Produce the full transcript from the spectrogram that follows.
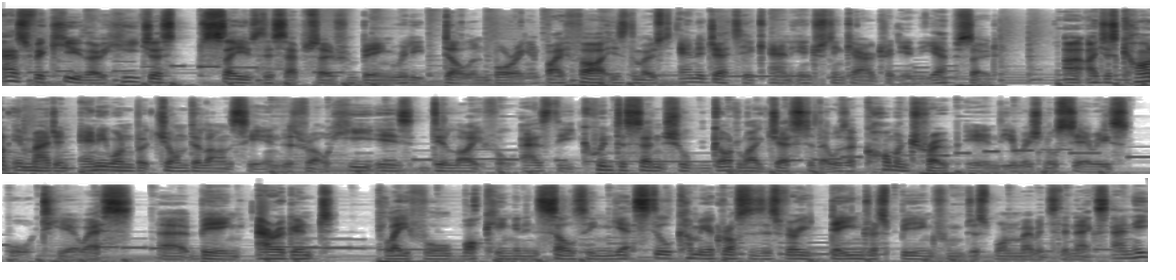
As for Q, though, he just saves this episode from being really dull and boring, and by far is the most energetic and interesting character in the episode. I just can't imagine anyone but John de Lancie in this role. He is delightful as the quintessential godlike jester that was a common trope in the original series, or TOS, uh, being arrogant, playful, mocking, and insulting, yet still coming across as this very dangerous being from just one moment to the next, and he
